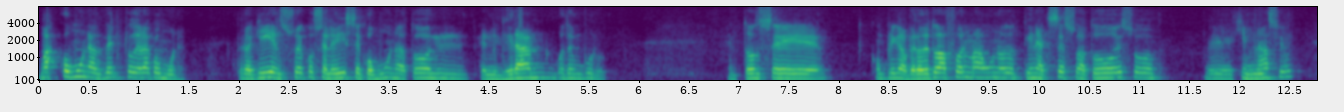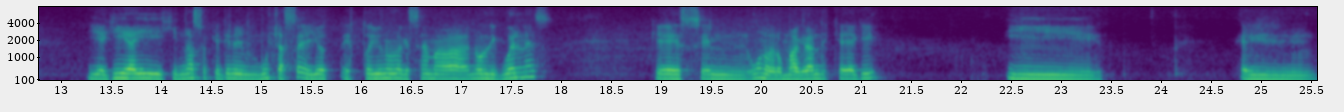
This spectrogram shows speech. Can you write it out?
más comunas dentro de la comuna pero aquí en sueco se le dice común a todo el, gran Gotemburgo. Entonces, complicado, pero de todas formas uno tiene acceso a todos esos eh, gimnasios y aquí hay gimnasios que tienen muchas sedes. Yo estoy en uno que se llama Nordic Wellness, que es uno de los más grandes que hay aquí. Y el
